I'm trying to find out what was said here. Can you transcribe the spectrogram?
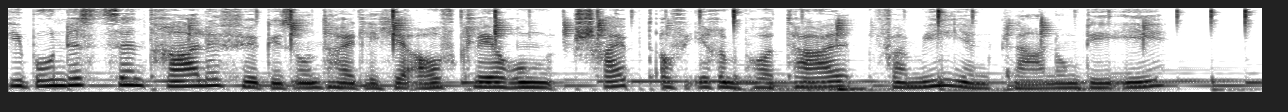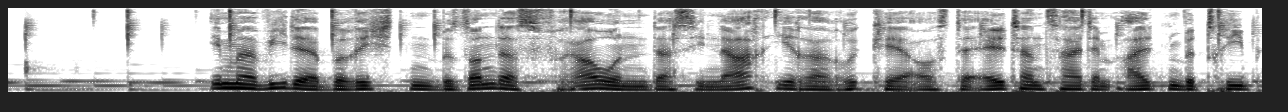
Die Bundeszentrale für gesundheitliche Aufklärung schreibt auf ihrem Portal familienplanung.de Immer wieder berichten besonders Frauen, dass sie nach ihrer Rückkehr aus der Elternzeit im alten Betrieb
